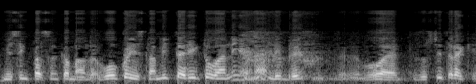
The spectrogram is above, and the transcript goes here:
मिसिंग पर्सन का मामला, वो कोई इस्लामिक तहरीक तो वहाँ नहीं है ना लिबरेशन वो है, दूसरी तरह के।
